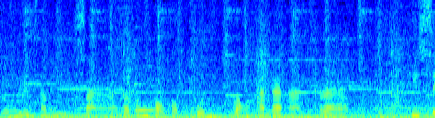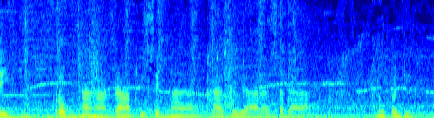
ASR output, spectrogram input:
โรงเรียนสามัคคีศึกษาก็ต้องขอขอบคุณกองพันทหารราบที่ 4กรมทหารราบที่ 15 ค่ายพระยารัศดานุประดิษฐ์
